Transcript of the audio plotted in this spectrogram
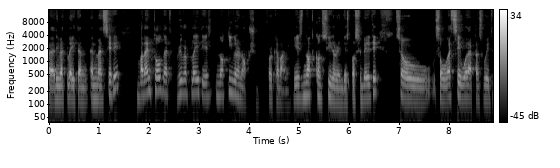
uh, River Plate and, and Man City. But I'm told that River Plate is not even an option for Cavani. He is not considering this possibility. So, so let's see what happens with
